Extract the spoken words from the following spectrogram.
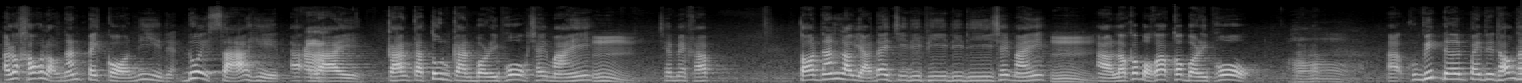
เอาแล้วเขาเหล่านั้นไปก่อนหนี้เนี่ยด้วยสาเหตุอะไร การกระตุ้นการบริโภคใช่ไหมอืมใช่ไหมครับ ตอนนั้นเราอยากได้ GDP ดีๆ ใช่ไหมอืมอ่าเราก็บอกว่าก็บริโภคอ๋อนะครับอ่าคุณวิทย์เดินไปในท้องถ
